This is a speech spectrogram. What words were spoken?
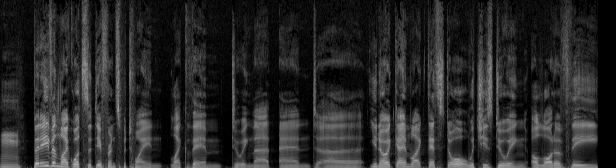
But even like, what's the difference between like them doing that and uh, you know a game like Death's Door, which is doing a lot of the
